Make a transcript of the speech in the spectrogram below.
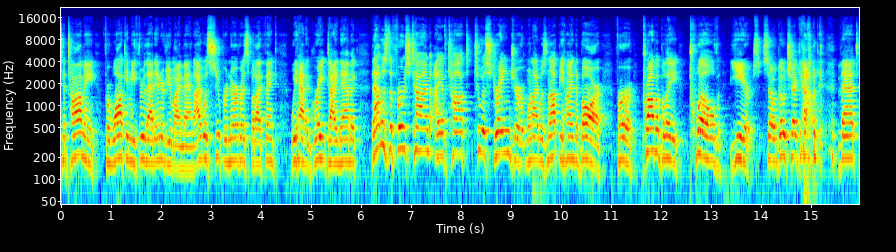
to Tommy for walking me through that interview, my man. I was super nervous, but I think we had a great dynamic. That was the first time I have talked to a stranger when I was not behind a bar for probably 12 years. So go check out that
